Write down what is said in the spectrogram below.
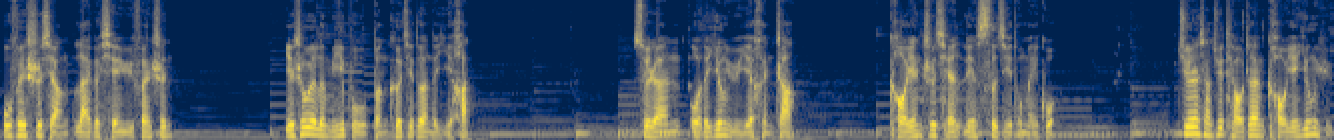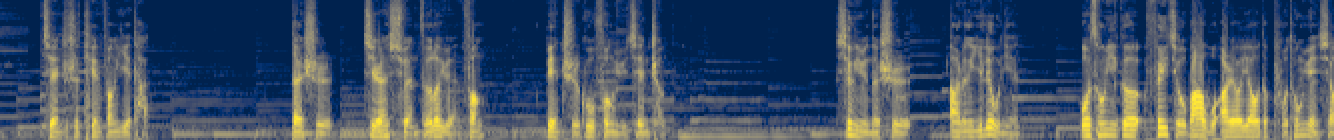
无非是想来个咸鱼翻身，也是为了弥补本科阶段的遗憾。虽然我的英语也很渣。考研之前连四级都没过，居然想去挑战考研英语，简直是天方夜谭。但是既然选择了远方，便只顾风雨兼程。幸运的是，二零一六年，我从一个非九八五二幺幺的普通院校，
